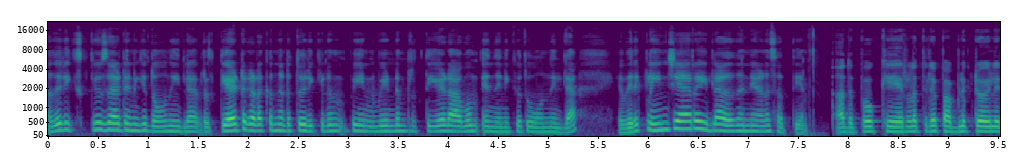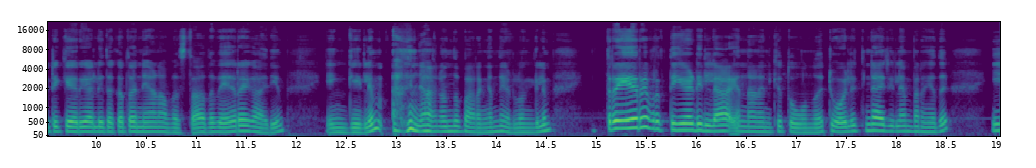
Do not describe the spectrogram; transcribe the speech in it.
അതൊരു എക്സ്ക്യൂസ് ആയിട്ട് എനിക്ക് തോന്നിയില്ല. വൃത്തിയായിട്ട് കിടക്കുന്നിടത്ത് ഒരിക്കലും വീണ്ടും വൃത്തികേടാവും എന്നെനിക്ക് തോന്നുന്നില്ല. ഇവർ ക്ലീൻ ചെയ്യാറേ ഇല്ല അത് തന്നെയാണ് സത്യം. അതിപ്പോൾ കേരളത്തിലെ പബ്ലിക് ടോയ്ലറ്റ് കയറിയാൽ ഇതൊക്കെ തന്നെയാണ് അവസ്ഥ. അത് വേറെ കാര്യം. എങ്കിലും ഞാനൊന്ന് പറഞ്ഞതേ ഉള്ളൂ. എങ്കിലും ഇത്രയേറെ വൃത്തികേടില്ല എന്നാണ് എനിക്ക് തോന്നുന്നത്. ടോയ്ലറ്റിന്റെ കാര്യമില്ല ഞാൻ പറഞ്ഞത് ഈ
